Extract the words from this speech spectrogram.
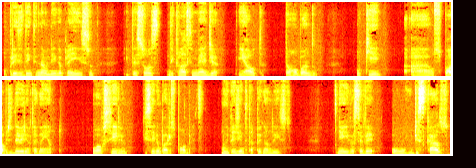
o presidente não liga para isso e pessoas de classe média e alta estão roubando o que ah, os pobres deveriam estar tá ganhando. O auxílio que seriam para os pobres. Muita gente está pegando isso. E aí você vê o descaso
